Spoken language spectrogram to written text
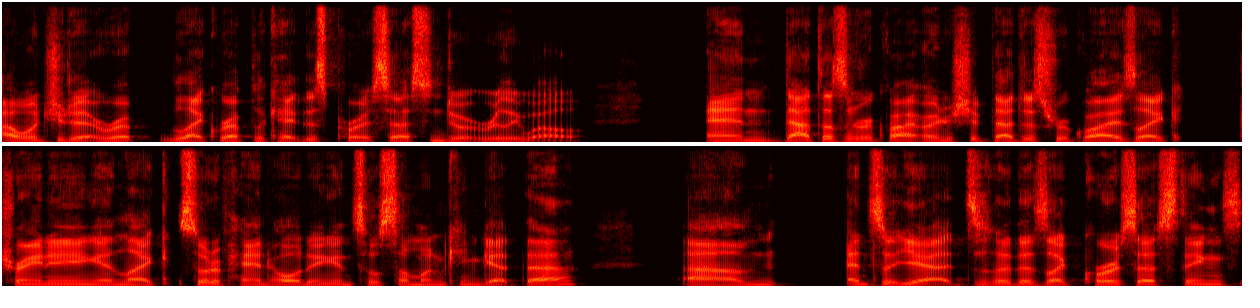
i want you to rep- like replicate this process and do it really well. And that doesn't require ownership that just requires like training and like sort of handholding until someone can get there. Um and so yeah so there's like process things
